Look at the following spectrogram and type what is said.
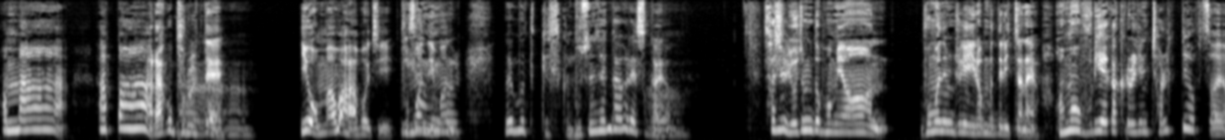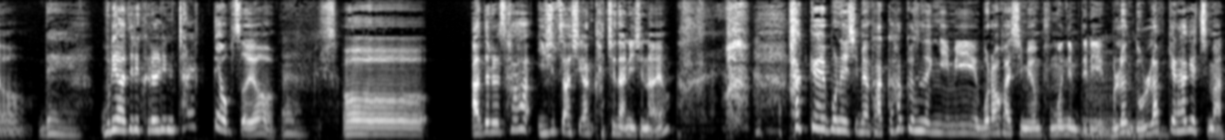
엄마 아빠라고 부를 때이 어, 어. 엄마와 아버지 부모님은 왜 못 듣겠을까요? 무슨 생각을 했을까요? 어. 사실 요즘도 보면 부모님 중에 이런 분들 있잖아요. 어머 우리 애가 그럴 리는 절대 없어요. 네. 우리 아들이 그럴 리는 절대 없어요. 네. 어 아들을 사 24시간 같이 다니시나요? 학교에 보내시면 가끔 학교 선생님이 뭐라고 하시면 부모님들이 음. 물론 놀랍긴 하겠지만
